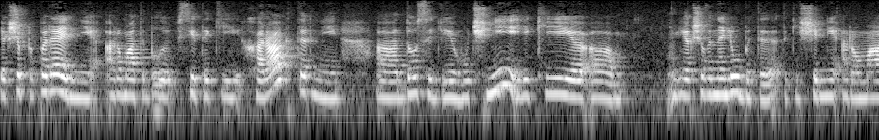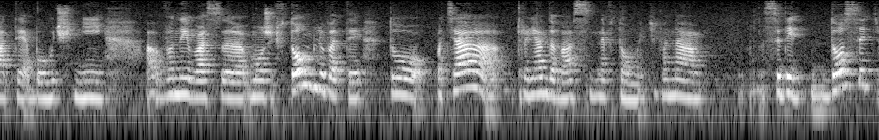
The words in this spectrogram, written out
якщо попередні аромати були всі такі характерні, досить гучні, які, якщо ви не любите такі щільні аромати або гучні, вони вас е, можуть втомлювати, то оця троянда вас не втомить. Вона сидить досить,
